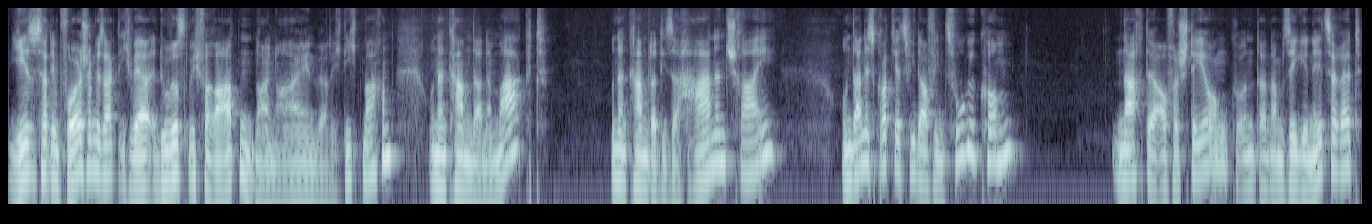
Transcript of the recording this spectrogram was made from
Jesus hat ihm vorher schon gesagt, ich wär, du wirst mich verraten. Nein, nein, werde ich nicht machen. Und dann kam da eine Magd und dann kam da dieser Hahnenschrei und dann ist Gott jetzt wieder auf ihn zugekommen nach der Auferstehung und dann am See Genezareth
